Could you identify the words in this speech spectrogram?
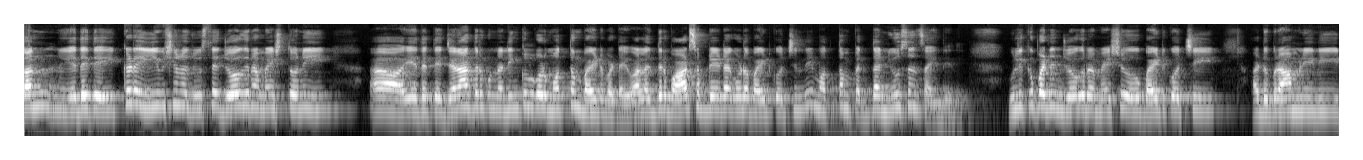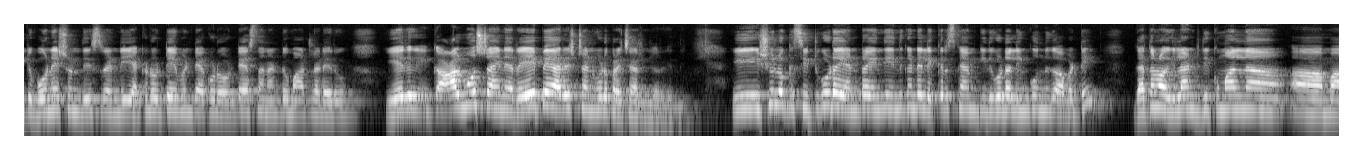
కన్ ఏదైతే ఇక్కడ ఈ విషయంలో చూస్తే జోగి రమేష్తోని ఏదైతే జనార్దన్కు ఉన్న లింకులు కూడా మొత్తం బయటపడ్డాయి. వాళ్ళిద్దరు వాట్సాప్ డేటా కూడా బయటకు వచ్చింది మొత్తం పెద్ద న్యూసెన్స్ అయింది ఇది. ఉలిక్కిపడిన జోగు రమేష్ బయటకు వచ్చి అటు బ్రాహ్మణిని ఇటు భువనేశ్వరిని తీసుకురండి. ఎక్కడ ఒట్టేయమంటే అక్కడ ఒట్టేస్తానంటూ మాట్లాడారు. ఏదో ఇంకా ఆల్మోస్ట్ ఆయన రేపే అరెస్ట్ అని కూడా ప్రచారం జరిగింది. ఈ ఇష్యూలోకి సిట్ కూడా ఎంటర్ అయింది. ఎందుకంటే లిక్కర్ స్కామ్కి ఇది కూడా లింక్ ఉంది కాబట్టి గతంలో ఇలాంటి దిక్కుమాలిన మా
